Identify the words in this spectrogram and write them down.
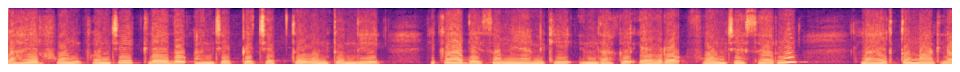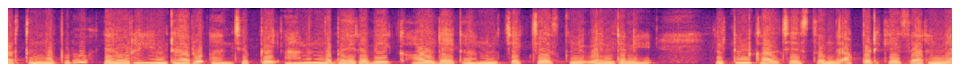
లాయర్ ఫోన్ పనిచేయట్లేదు అని చెప్పి చెప్తూ ఉంటుంది. ఇక అదే సమయానికి ఇందాక ఎవరో ఫోన్ చేశారు లాయర్తో మాట్లాడుతున్నప్పుడు ఎవరై ఉంటారు అని చెప్పి ఆనంద భైరవి కాల్ డేటాను చెక్ చేసుకుని వెంటనే రిటర్న్ కాల్ చేస్తుంది. అప్పటికే సరైన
